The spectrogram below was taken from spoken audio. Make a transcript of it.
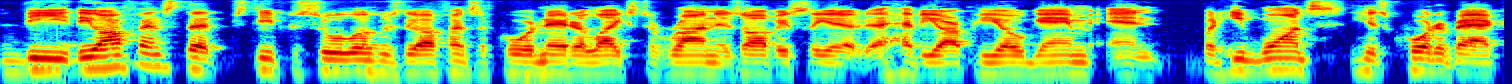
The the offense that Steve Casula, who's the offensive coordinator, likes to run is obviously a, a heavy RPO game, and but he wants his quarterback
